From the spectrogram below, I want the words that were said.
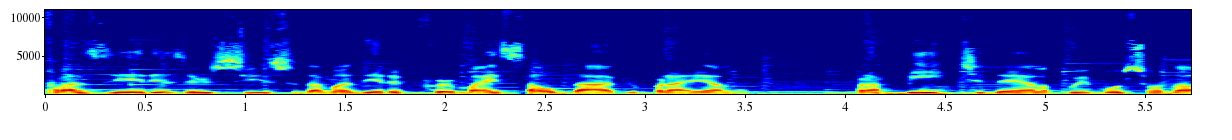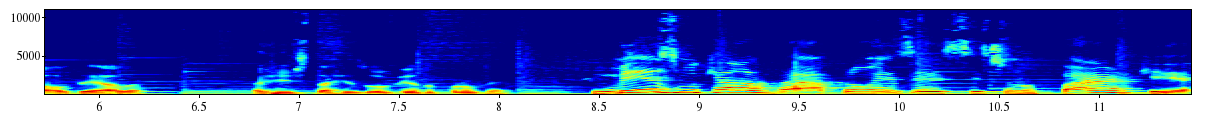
fazer exercício da maneira que for mais saudável para ela, para a mente dela, para o emocional dela a gente está resolvendo o problema. Mesmo que ela vá para um exercício no parque,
